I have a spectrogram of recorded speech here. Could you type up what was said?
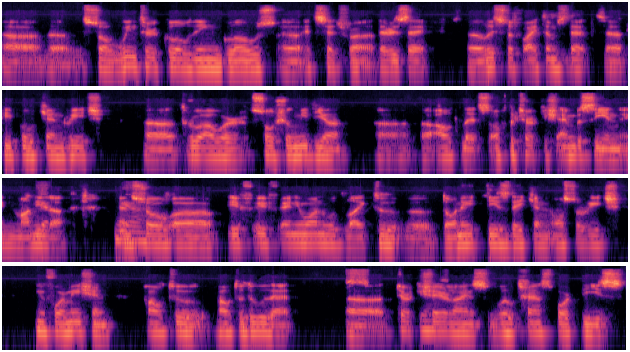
Uh, so winter clothing, gloves, uh, etc. There is a, a, list of items that uh, people can reach uh, through our social media uh, outlets of the Turkish embassy in, in Manila. Yeah. And yeah. so uh, if, if anyone would like to donate these, they can also reach information how to how to do that. Uh, Turkish yes. Airlines will transport these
